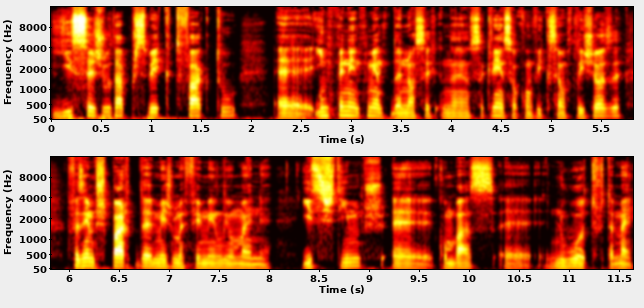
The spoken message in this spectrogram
e, isso ajuda a perceber que, de facto, uh, independentemente da nossa, nossa crença ou convicção religiosa, fazemos parte da mesma família humana e existimos uh, com base no outro também.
